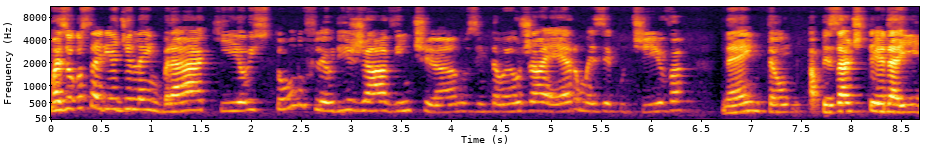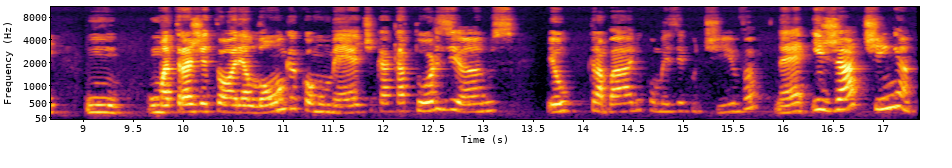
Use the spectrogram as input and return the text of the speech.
mas eu gostaria de lembrar que eu estou no Fleury já há 20 anos, então eu já era uma executiva, né? Então, apesar de ter aí um, uma trajetória longa como médica, há 14 anos eu trabalho como executiva, né? E já tinha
